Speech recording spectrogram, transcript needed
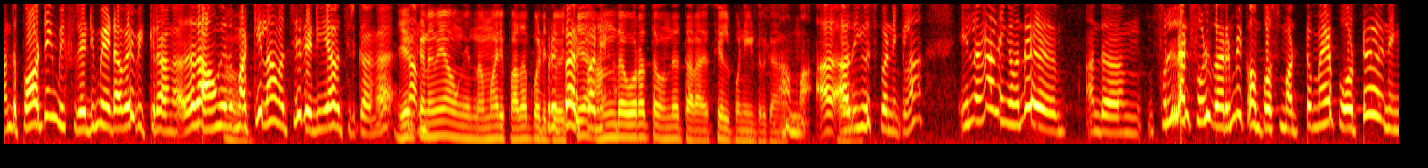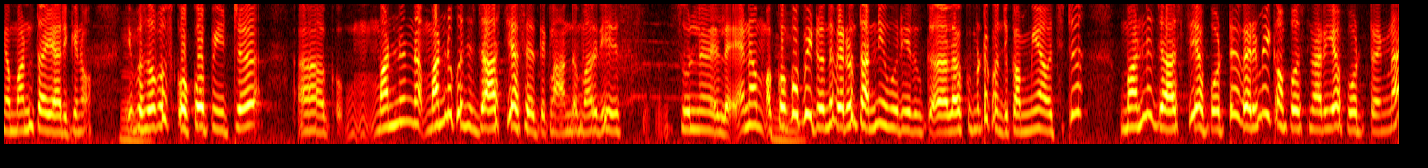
அந்த பாட்டிங் மிக்ஸ் ரெடிமேடாவே விற்கிறாங்க அதாவது அவங்க இது மக்கிலாம் வச்சு ரெடியா வச்சிருக்காங்க. ஏற்கனவே அவங்க இந்த மாதிரி பதப்படுத்தி வச்சு அந்த உரத்தை வந்து தர சேல் பண்ணிட்டு இருக்காங்க. ஆமா. அது யூஸ் பண்ணிக்கலாம். இல்லைன்னா நீங்க வந்து அந்த ஃபுல் அண்ட் ஃபுல் வெர்மி காம்போஸ்ட் மட்டுமே போட்டு நீங்க மண் தயாரிக்கணும். இப்போ சப்போஸ் கொக்கோ பீட்டு மண்ணு மண்ணு கொஞ்சம் ஜாஸ்தியா சேர்த்துக்கலாம். அந்த மாதிரி சூழ்நிலையில. ஏன்னா கொக்கோ பீட் வந்து வெறும் தண்ணி உரியறதுக்கு அளவுக்கு மட்டும் கொஞ்சம் கம்மியா வச்சுட்டு மண் ஜாஸ்தியாக போட்டு வெர்மி கம்போஸ்ட் நிறையா போட்டீங்கன்னா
